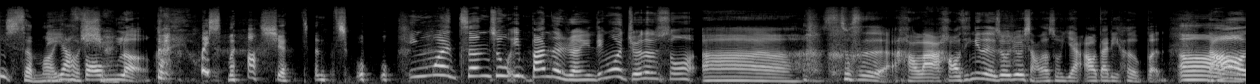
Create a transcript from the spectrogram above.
为什么要选了？对，为什么要选珍珠？因为珍珠一般的人一定会觉得说啊、呃，就是好啦，好听一点的时候就会想到说呀，奥黛丽·赫本，嗯、然后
